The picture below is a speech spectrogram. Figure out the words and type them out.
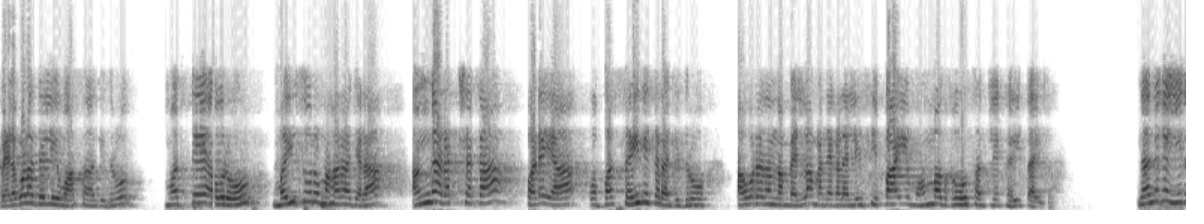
ಬೆಳಗೊಳದಲ್ಲಿ ವಾಸ ಆಗಿದ್ರು. ಮತ್ತೆ ಅವರು ಮೈಸೂರು ಮಹಾರಾಜರ ಅಂಗರಕ್ಷಕ ಪಡೆಯ ಒಬ್ಬ ಸೈನಿಕರಾಗಿದ್ರು. ಅವರನ್ನು ನಮ್ಮೆಲ್ಲ ಮನೆಗಳಲ್ಲಿ ಸಿಪಾಯಿ ಮೊಹಮ್ಮದ್ ಗೌಸ್ ಅಂತಲೇ ಕರೀತಾ ಇದ್ರು. ನನಗೆ ಈಗ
